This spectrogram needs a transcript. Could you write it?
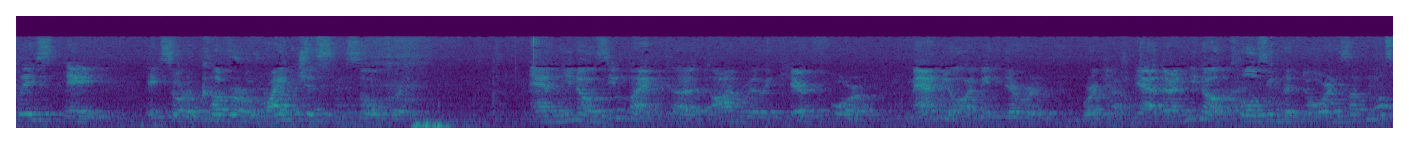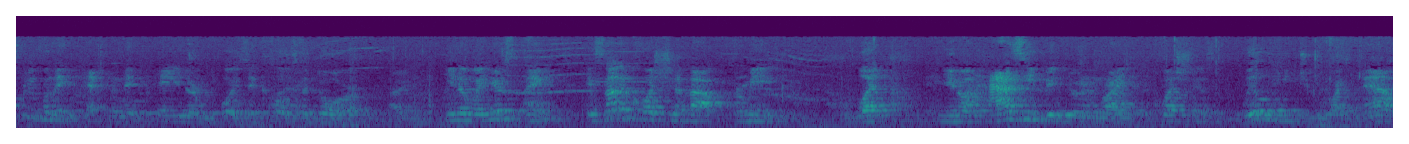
placed a, a sort of cover of righteousness over it. And, you know, it seemed like uh, Don really cared for Manuel. I mean, they were working together and, you know, closing the door and stuff. Most people, when they, pay, when they pay their employees, they close the door. You know, but here's the thing. It's not a question about, for me, what, you know, has he been doing right? The question is, will he do right now?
